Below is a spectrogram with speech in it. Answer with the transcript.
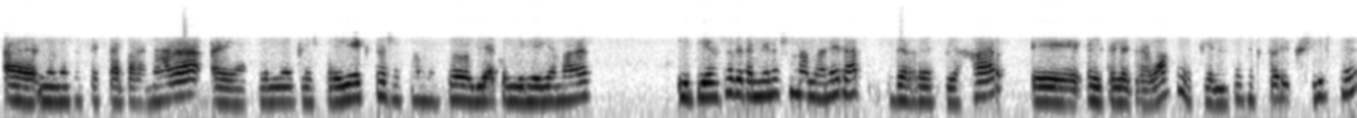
eh, no nos afecta para nada, eh, hacemos los proyectos, estamos todo el día con videollamadas y pienso que también es una manera de reflejar eh, el teletrabajo que en este sector existe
